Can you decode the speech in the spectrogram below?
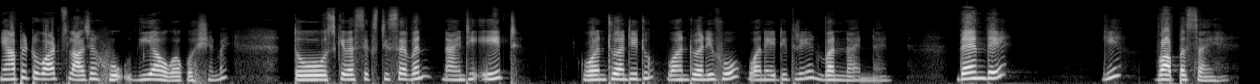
यहाँ पे टुवार्ड्स लार्जर हो गया होगा क्वेश्चन में। तो उसके बाद 67, 98, 122, 124, 183 एंड 199 देन दे ये वापस आए हैं।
